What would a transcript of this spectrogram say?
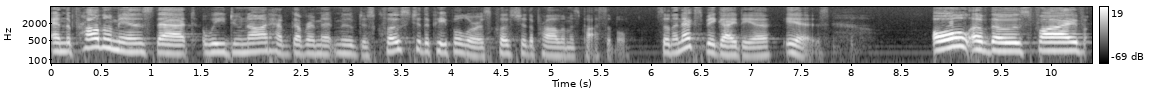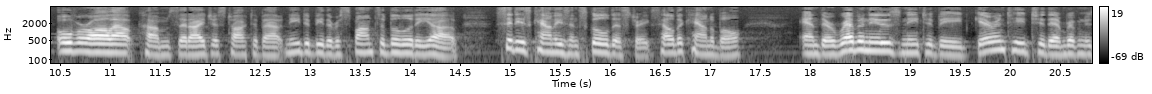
And the problem is that we do not have government moved as close to the people or as close to the problem as possible. So the next big idea is all of those five overall outcomes that I just talked about need to be the responsibility of cities, counties, and school districts held accountable, and their revenues need to be guaranteed to them, revenue,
